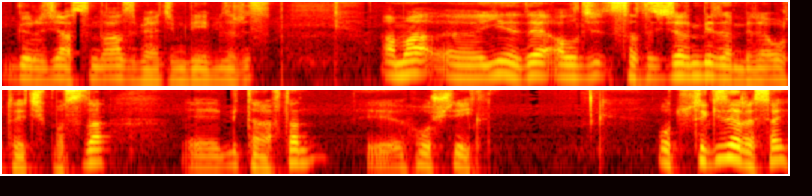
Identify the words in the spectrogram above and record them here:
görece aslında az bir hacim diyebiliriz. Ama e, yine de alıcı satıcıların birdenbire ortaya çıkması da e, bir taraftan e, hoş değil. 38 RSI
